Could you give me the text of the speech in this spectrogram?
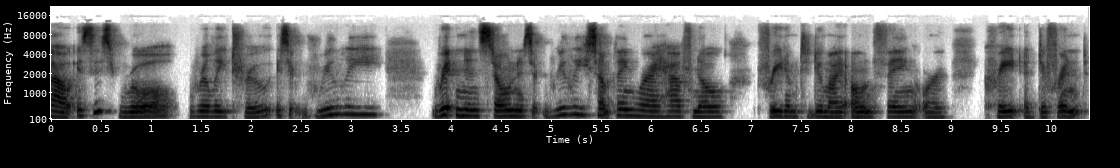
Wow, is this rule really true? Is it really written in stone? Is it really something where I have no freedom to do my own thing or create a different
